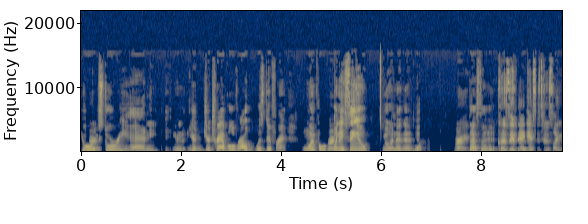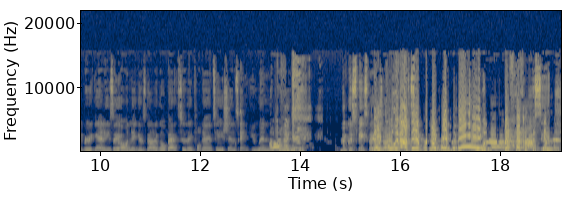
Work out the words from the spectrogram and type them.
your Right. story and you your your travel route was different, when folks, Right. when they see you, you a nigga. Yep. Right. That's it. Because if they institute slavery again, he say all niggas gotta go back to their plantations, and you in the All niggas. You can speak Spanish. They pulling out that brown paper bag. Hola, gracias,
